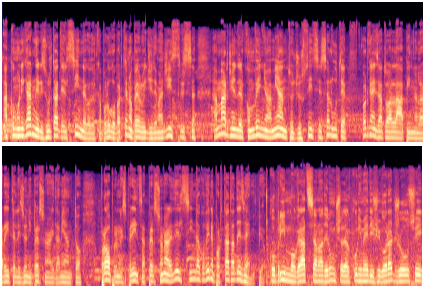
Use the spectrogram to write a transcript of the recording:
A comunicarne i risultati è il sindaco del capoluogo partenopeo Luigi De Magistris a margine del convegno Amianto, Giustizia e Salute organizzato all'APIN, la rete lesioni personali d'amianto. Proprio un'esperienza personale del sindaco viene portata ad esempio. Scoprimmo grazie a una denuncia di alcuni medici coraggiosi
